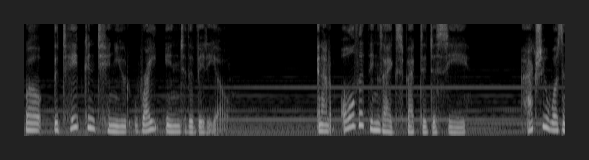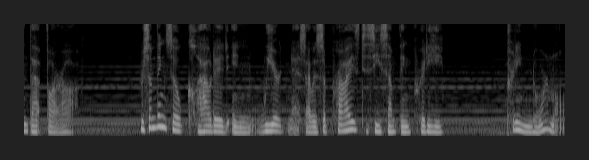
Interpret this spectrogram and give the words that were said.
Well, the tape continued right into the video. And out of all the things I expected to see, I actually wasn't that far off. For something so clouded in weirdness, I was surprised to see something pretty, pretty normal.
